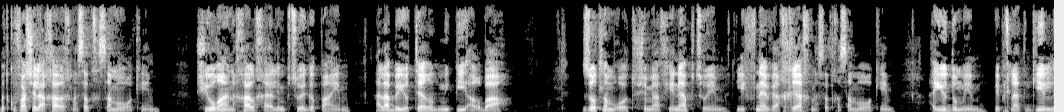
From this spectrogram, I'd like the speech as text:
בתקופה שלאחר הכנסת חסם העורקים, שיעור ההנחה על חיילים פצועי גפיים עלה ביותר מפי ארבעה. זאת למרות שמאפייני הפצועים לפני ואחרי הכנסת חסם העורקים היו דומים מבחינת גיל,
